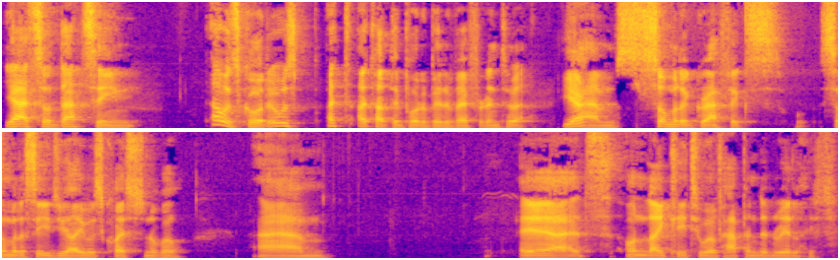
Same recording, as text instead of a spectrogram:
yeah. So that scene, that was good. It was. I, th- I thought they put a bit of effort into it. Yeah. Um, some of the graphics, some of the CGI was questionable. Um, yeah, it's unlikely to have happened in real life.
